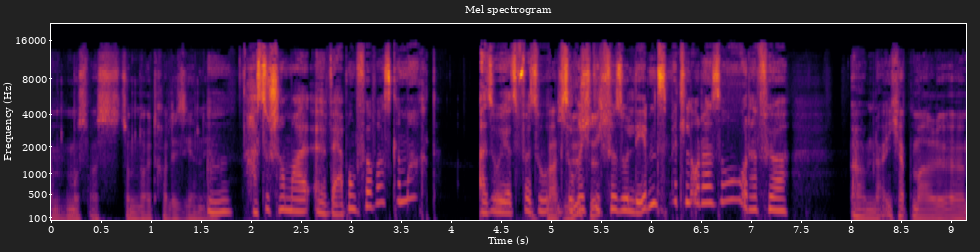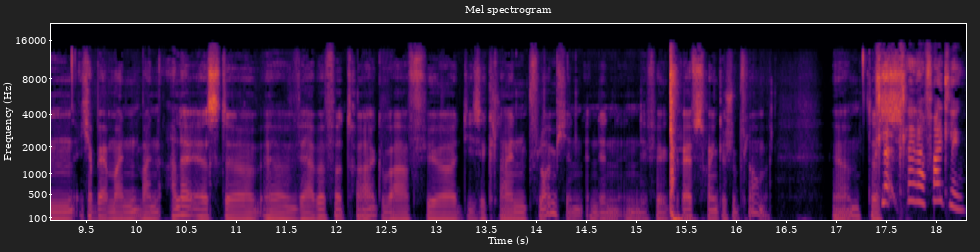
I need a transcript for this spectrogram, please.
du ich muss was zum Neutralisieren nehmen. Mhm. Hast du schon mal äh, Werbung für was gemacht? Also jetzt für so, so richtig für so Lebensmittel oder so? Oder für. Ähm, na, ich habe mal, ähm, ich habe ja mein, mein allererster äh, Werbevertrag war für diese kleinen Pfläumchen in den, in die, für Gräfsfränkische Pflaume. Ja, das, Kle kleiner Feigling.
